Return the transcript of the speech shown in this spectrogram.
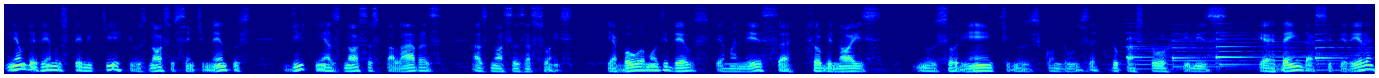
não devemos permitir que os nossos sentimentos ditem as nossas palavras, as nossas ações. E a boa mão de Deus permaneça sobre nós, nos oriente, nos conduza. Do pastor que lhes quer bem, Darcy Pereira,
